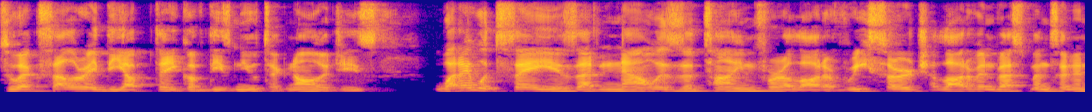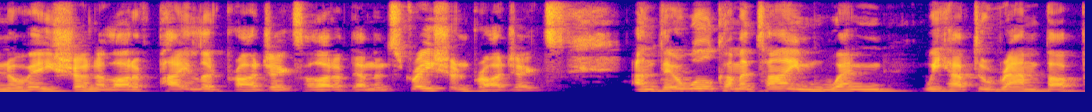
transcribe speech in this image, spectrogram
to accelerate the uptake of these new technologies what I would say is that now is the time for a lot of research, a lot of investments in innovation, a lot of pilot projects, a lot of demonstration projects. And there will come a time when we have to ramp up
